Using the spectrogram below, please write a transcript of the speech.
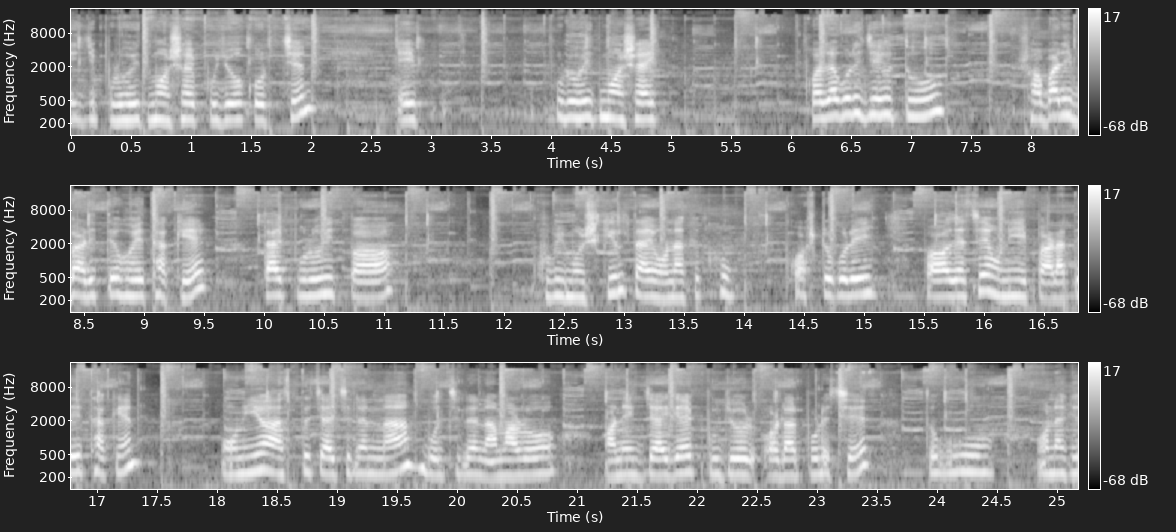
এই যে পুরোহিত মশাই পুজো করছেন। এই পুরোহিত মশাই কোজাগরি যেহেতু সবারই বাড়িতে হয়ে থাকে, তাই পুরোহিত পাওয়া খুবই মুশকিল, তাই ওনাকে খুব কষ্ট করেই পাওয়া গেছে। উনি এই পাড়াতেই থাকেন। উনিও আসতে চাইছিলেন না, বলছিলেন আমারও অনেক জায়গায় পুজোর অর্ডার পড়েছে। তবু ওনাকে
